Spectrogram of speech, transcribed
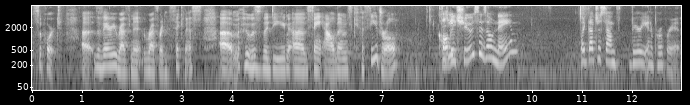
support. Uh, the very Reverend, Reverend Thicknesse, um, who was the dean of St. Albans Cathedral, Did he it- choose his own name? Like that just sounds very inappropriate.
